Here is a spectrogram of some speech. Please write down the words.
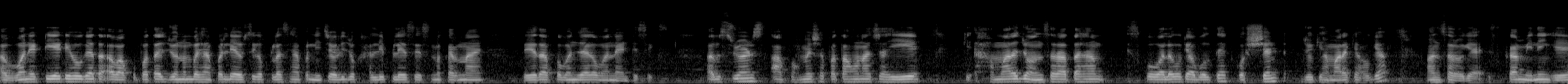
अब वन एट्टी एट ही हो गया था, अब आपको पता है जो नंबर यहाँ पर लिया उसी का प्लस यहाँ पर नीचे वाली जो खाली प्लेस है, इसमें करना है। तो ये तो आपको बन जाएगा वन नाइन्टी सिक्स अब स्टूडेंट्स आपको हमेशा पता होना चाहिए कि हमारा जो आंसर आता है, हम इसको वाले को क्या बोलते हैं? क्वेश्चन जो कि हमारा क्या हो गया? आंसर हो गया। इसका मीनिंग है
